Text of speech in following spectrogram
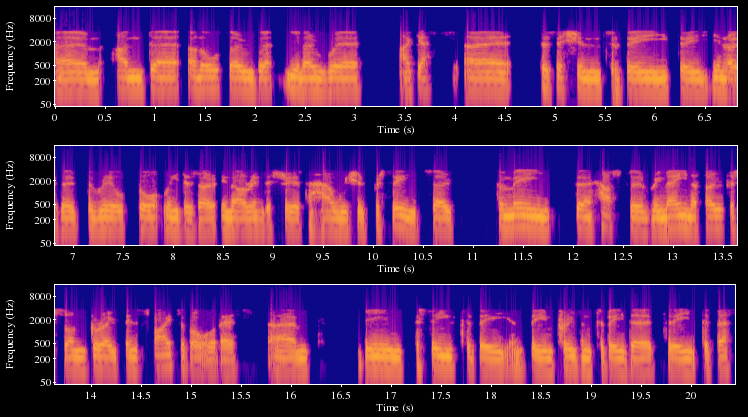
Um, and uh, and also that you know we're I guess uh, positioned to be the you know the, the real thought leaders in our industry as to how we should proceed. So for me, there has to remain a focus on growth in spite of all of this. Um, being perceived to be and being proven to be the, the, the best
